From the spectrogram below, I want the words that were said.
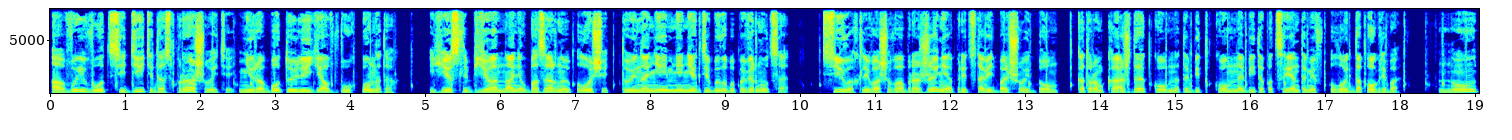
а вы вот сидите да спрашиваете, не работаю ли я в двух комнатах. Если б я нанял базарную площадь, то и на ней мне негде было бы повернуться. Силах ли ваше воображение представить большой дом, в котором каждая комната битком набита пациентами вплоть до погреба? Ну,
